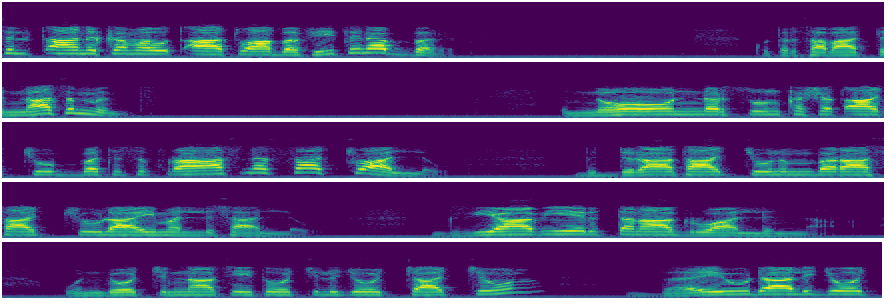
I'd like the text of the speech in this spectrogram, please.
ሥልጣን ከመውጣቷ በፊት ነበር። ቁጥር ሰባትና ስምንት እነሆ እነርሱን ከሸጣችሁበት ስፍራ አስነሳችኋለሁ ብድራታችሁንም በራሳችሁ ላይ መልሳለሁ እግዚአብሔር ተናግሮአልና ወንዶችና ሴቶች ልጆቻችሁን በይሁዳ ልጆች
